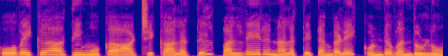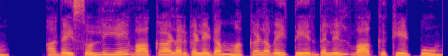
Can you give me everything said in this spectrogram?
கோவைக்கு அதிமுக ஆட்சி காலத்தில் பல்வேறு நலத்திட்டங்களை கொண்டு வந்துள்ளோம். அதை சொல்லியே வாக்காளர்களிடம் மக்களவை தேர்தலில் வாக்கு கேட்போம்.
